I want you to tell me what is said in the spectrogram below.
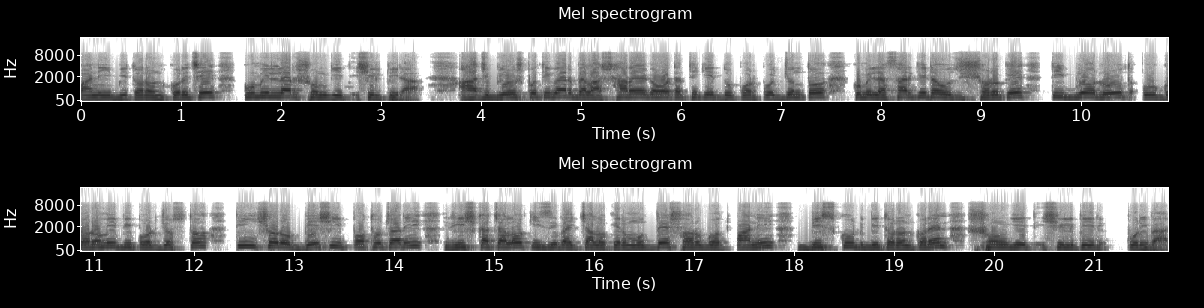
পানি বিতরণ করেছে কুমিল্লার সংগীত শিল্পীরা। আজ বৃহস্পতিবার বেলা সাড়ে এগারোটা থেকে দুপুর পর্যন্ত কুমিল্লা সার্কিট হাউস সড়কে তীব্র রোদ ও গরমে বিপর্যস্ত। তিনশোরও বেশি পথচারী, রিক্সা চালক ইজি বাইক চালকের মধ্যে শরবত, পানি, বিস্কুট বিতরণ করেন সংগীত শিল্পীর পরিবার।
